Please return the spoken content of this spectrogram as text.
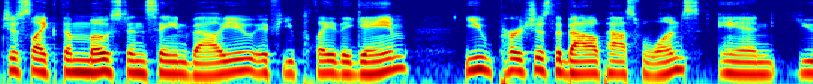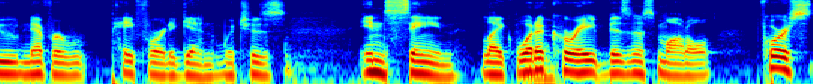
just like the most insane value if you play the game. You purchase the battle pass once and you never pay for it again, which is insane. Like what a great business model. Of course,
